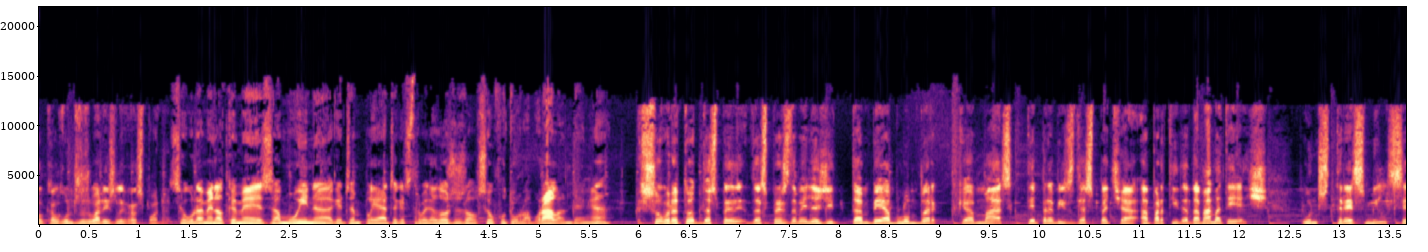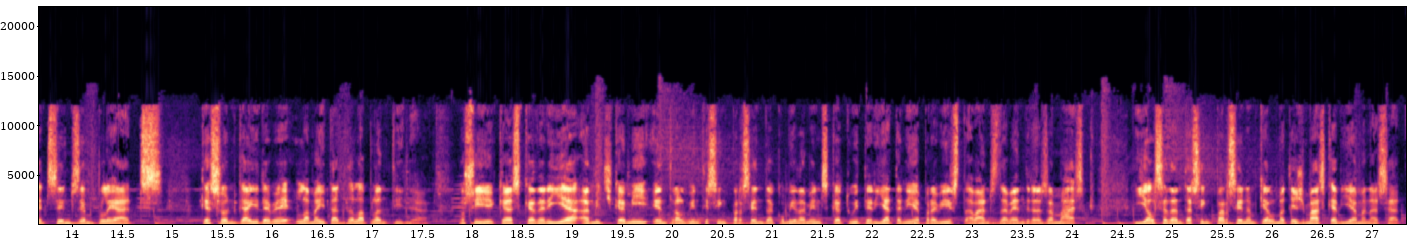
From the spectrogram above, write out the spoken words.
el que alguns usuaris li responen. Segurament el que més amoïna aquests empleats, aquests treballadors, és el seu futur laboral, entenc, eh? Sobretot després d'haver llegit també a Bloomberg que Musk té previst despatxar a partir de demà mateix uns 3.700 empleats que són gairebé la meitat de la plantilla. O sigui, que es quedaria a mig camí entre el 25% d'acomiadaments que Twitter ja tenia previst abans de vendre's a Musk i el 75% amb què el mateix Musk havia amenaçat.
